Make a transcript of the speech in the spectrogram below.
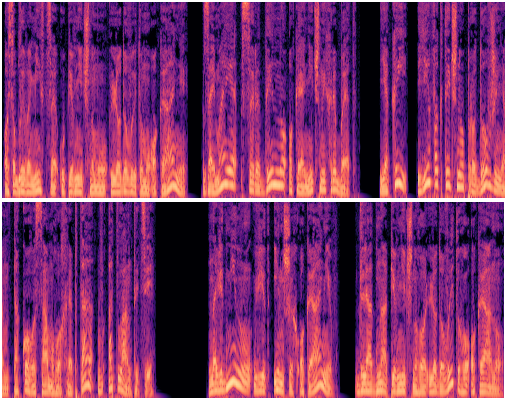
Особливе місце у північному льодовитому океані займає серединно-океанічний хребет, який є фактично продовженням такого самого хребта в Атлантиці. На відміну від інших океанів, для дна північного льодовитого океану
